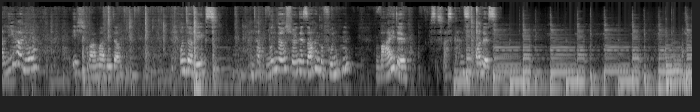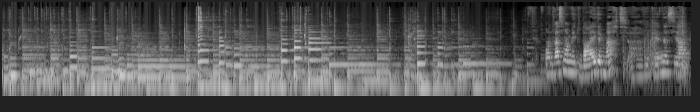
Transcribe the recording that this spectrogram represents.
Hallo, ich war mal wieder unterwegs und habe wunderschöne Sachen gefunden. Weide, das ist was ganz Tolles. Und was man mit Weide macht, ah, wir kennen das ja,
